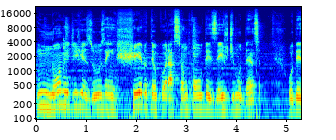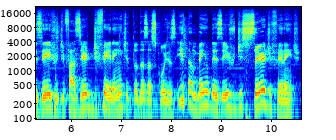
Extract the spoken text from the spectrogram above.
em nome de Jesus, encher o teu coração com o desejo de mudança, o desejo de fazer diferente todas as coisas e também o desejo de ser diferente.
